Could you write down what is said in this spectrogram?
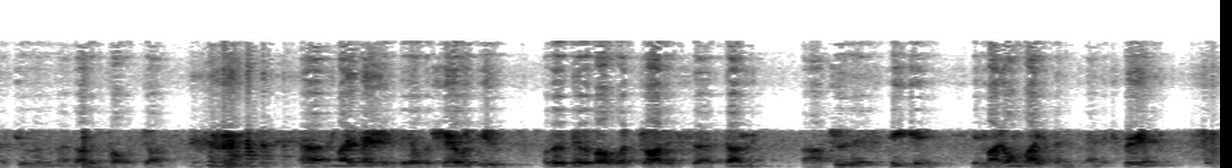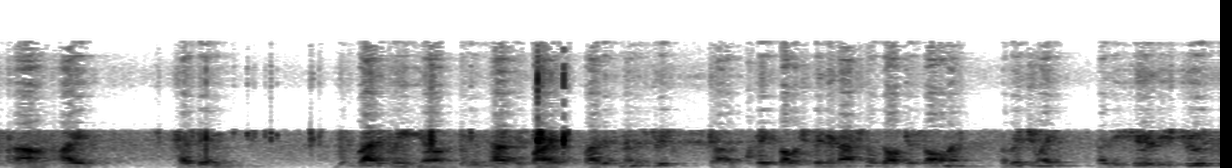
I too am uh, not as tall as John. uh, my pleasure to be able to share with you a little bit about what God has uh, done uh, through this teaching in my own life and, and experience. Um, I have been radically uh, impacted by, by this ministry, uh, Grace Fellowship International, Dr. Solomon, originally, as he shared these truths.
